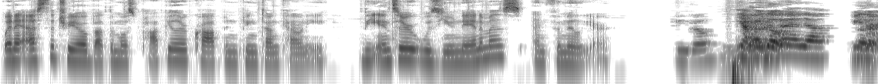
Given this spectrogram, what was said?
When I asked the trio about the most popular crop in Pingtung County, the answer was unanimous and familiar. Betel? Yeah, yeah, yeah, yeah. Betel,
